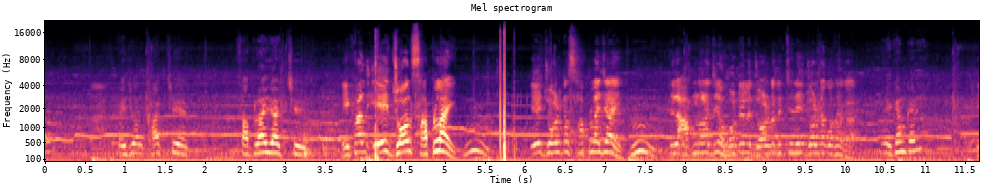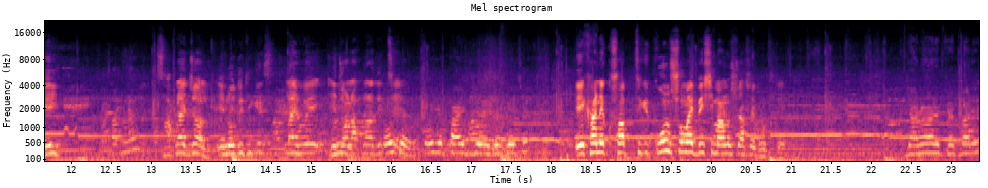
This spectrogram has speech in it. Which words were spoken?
জল। এই জল খাচ্ছে সাপ্লাই যাচ্ছে। এখান এই জল সাপ্লাই? হুম। এই জলটা সাপ্লাই যায়? হুম। তাহলে আপনারা যে হোটেলে জলটা দিচ্ছেন এই জলটা কোথাকার? এখানকারই। এই সাপ্লাই জল এই নদী থেকে সাপ্লাই হয়ে এই জল আপনারা দিচ্ছেন? ওই যে পাইপ এখানে সব থেকে কোন সময় বেশি মানুষ আসে ঘুরতে? জানুয়ারি ফেব্রুয়ারি।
